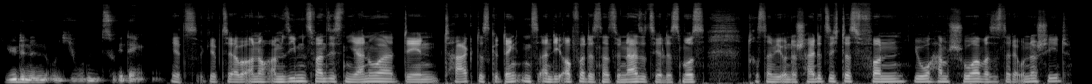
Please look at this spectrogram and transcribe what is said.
Jüdinnen und Juden zu gedenken. Jetzt gibt es ja aber auch noch am 27. Januar den Tag des Gedenkens an die Opfer des Nationalsozialismus. Tristan, wie unterscheidet sich das von Johann Schor? Was ist da der Unterschied?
